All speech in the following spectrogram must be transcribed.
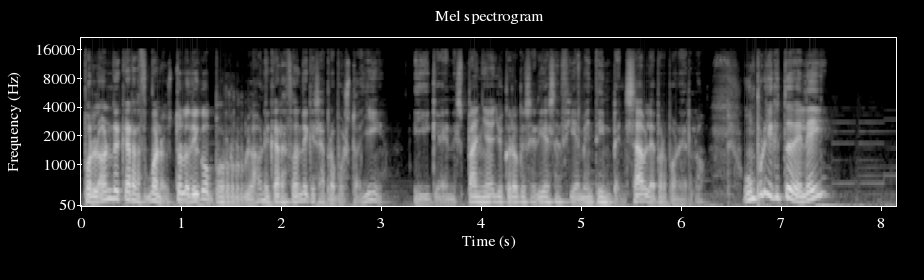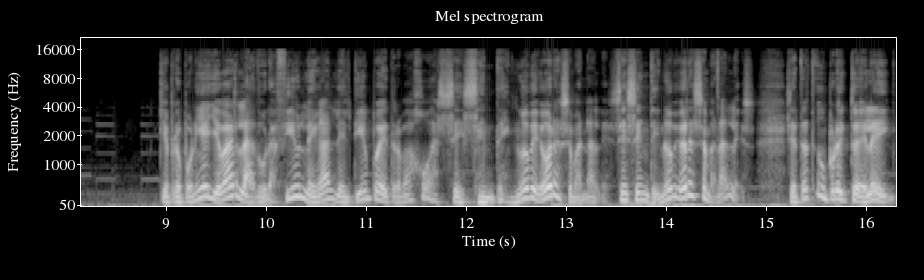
por la única razón, bueno, esto lo digo por la única razón de que se ha propuesto allí y que en España yo creo que sería sencillamente impensable proponerlo. Un proyecto de ley que proponía llevar la duración legal del tiempo de trabajo a 69 horas semanales. 69 horas semanales. Se trata de un proyecto de ley,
